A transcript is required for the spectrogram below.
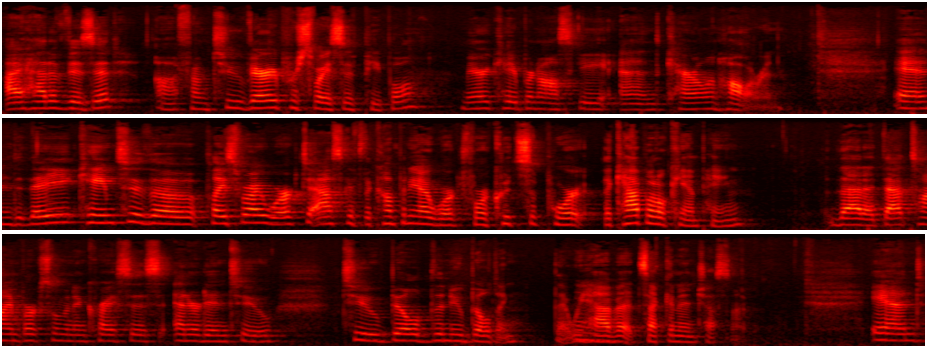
I had a visit uh, from two very persuasive people, Mary Kay Bernosky and Carolyn Holleran. And they came to the place where I worked to ask if the company I worked for could support the capital campaign that at that time Berks Women in Crisis entered into to build the new building that we have at Second and Chestnut. And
